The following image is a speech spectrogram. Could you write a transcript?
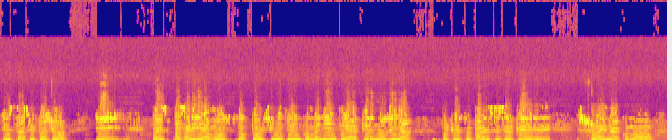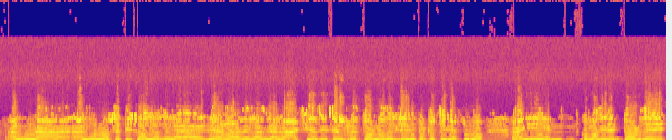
esta situación y pues pasaríamos, doctor, si no tiene inconveniente, a que nos diga, porque esto parece ser que suena como alguna algunos episodios de la guerra de las galaxias dice el retorno del Jedi porque usted ya estuvo ahí en, como director de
